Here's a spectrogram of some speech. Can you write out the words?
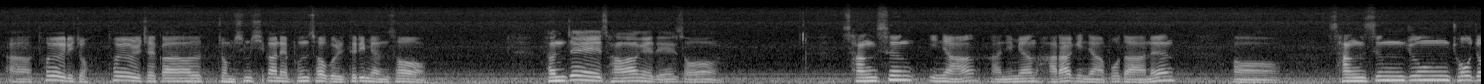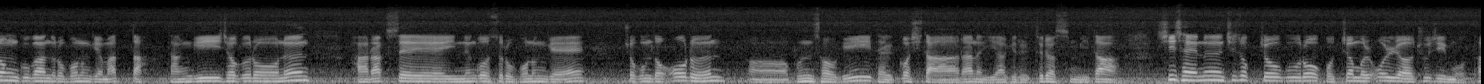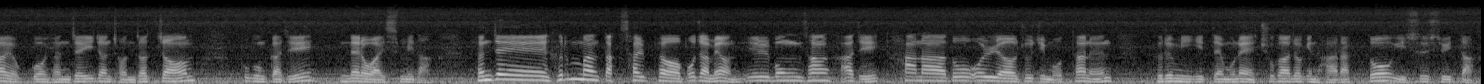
아 토요일이죠. 토요일 제가 점심 시간에 분석을 드리면서 현재의 상황에 대해서 상승이냐 아니면 하락이냐 보다는 어 상승 중 조정 구간으로 보는 게 맞다. 단기적으로는 하락세에 있는 것으로 보는 게 조금 더 옳은 어, 분석이 될 것이다 라는 이야기를 드렸습니다. 시세는 지속적으로 고점을 올려주지 못하였고 현재 이전 전저점 부근까지 내려와 있습니다. 현재의 흐름만 딱 살펴보자면 일봉상 아직 하나도 올려주지 못하는 흐름이기 때문에 추가적인 하락도 있을 수 있다.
